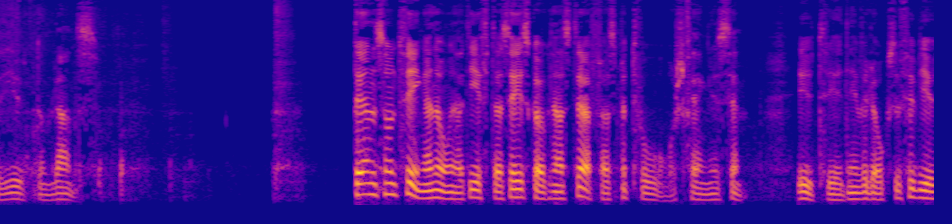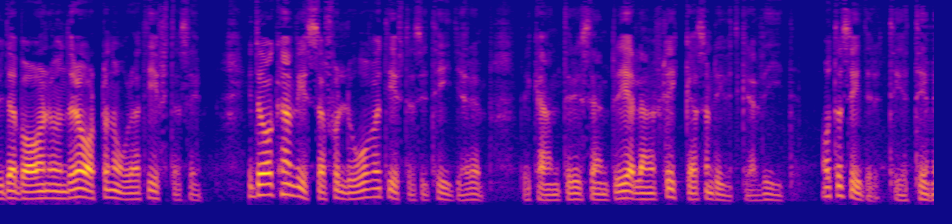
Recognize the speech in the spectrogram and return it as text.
sig utomlands. Den som tvingar någon att gifta sig ska kunna straffas med två års fängelse. Utredningen vill också förbjuda barn under 18 år att gifta sig. Idag kan vissa få lov att gifta sig tidigare. Det kan till exempel gälla en flicka som blivit gravid. 8 sidor TT.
